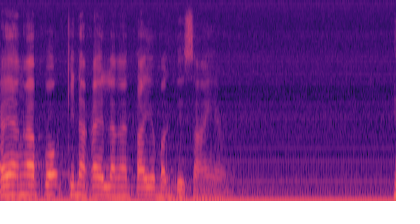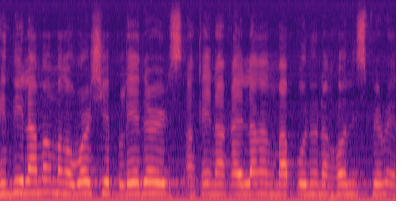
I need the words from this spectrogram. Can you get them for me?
Kaya nga po, kinakailangan tayo mag-desire. Hindi lamang mga worship leaders ang kinakailangang mapuno ng Holy Spirit.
